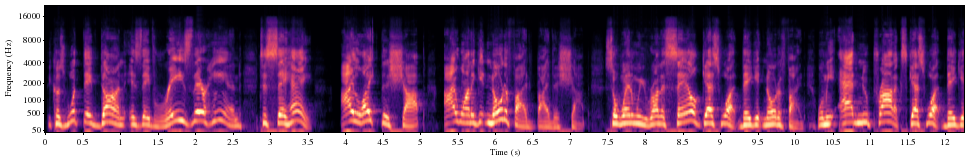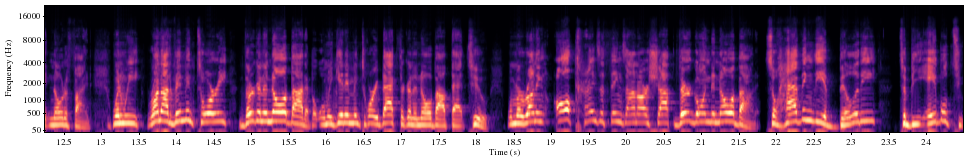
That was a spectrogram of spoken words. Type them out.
because what they've done is they've raised their hand to say, hey, I like this shop. I want to get notified by this shop. So when we run a sale, guess what? They get notified. When we add new products, guess what? They get notified. When we run out of inventory, they're going to know about it. But when we get inventory back, they're going to know about that too. When we're running all kinds of things on our shop, they're going to know about it. So having the ability to be able to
